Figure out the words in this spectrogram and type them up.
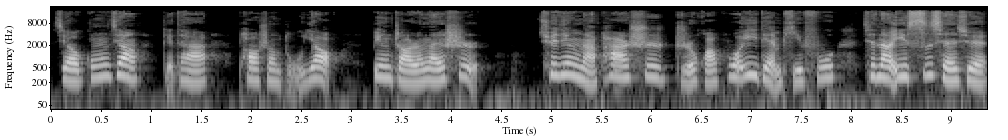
叫工匠给他泡上毒药，并找人来试，确定哪怕是只划破一点皮肤，见到一丝鲜血，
